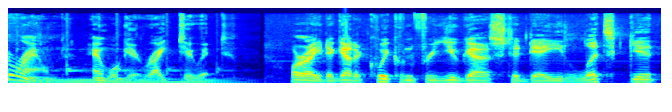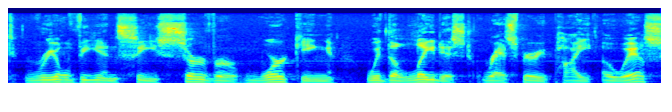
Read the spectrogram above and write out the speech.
around and we'll get right to it. All right, I got a quick one for you guys today. Let's get Real VNC server working with the latest Raspberry Pi OS,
